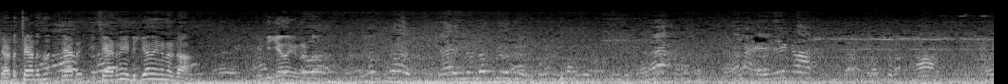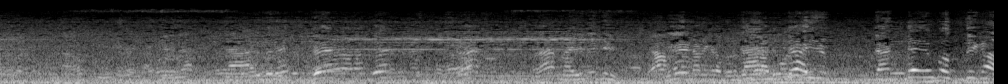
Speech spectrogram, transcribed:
ചേട്ടാ ചേട്ടൻ ചേട്ടൻ ചേട്ടനെ ഇടിക്കാൻ നിങ്ങണട്ടാ ഇടിക്കാൻ നിങ്ങണട്ടാ രണ്ടേയും രണ്ടേയും ഒത്തിക്ക്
